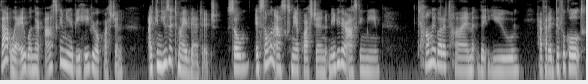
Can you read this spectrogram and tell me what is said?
That way, when they're asking me a behavioral question, I can use it to my advantage. So if someone asks me a question, maybe they're asking me, Tell me about a time that you have had a difficult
